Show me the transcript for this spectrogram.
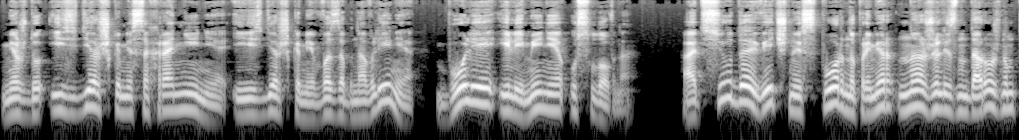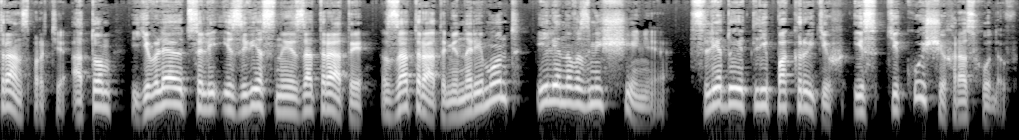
между издержками сохранения и издержками возобновления более или менее условна. Отсюда вечный спор, например, на железнодорожном транспорте о том, являются ли известные затраты затратами на ремонт или на возмещение, следует ли покрыть их из текущих расходов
